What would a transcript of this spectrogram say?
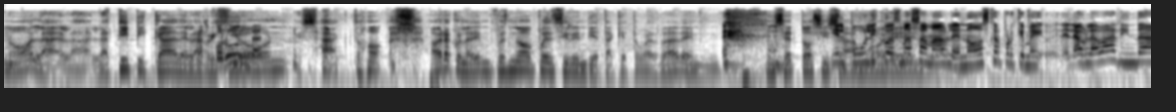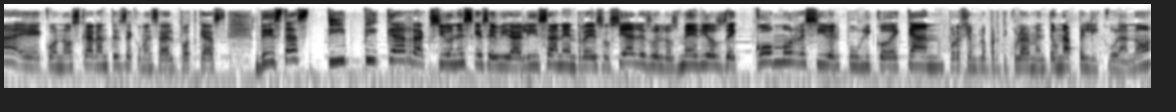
¿no? La, la- la típica de la Las región. corundas. Exacto. Ahora con la pues no puedes ir en dieta keto, ¿verdad? En, en cetosis. Y el público es más amable, ¿no, Oscar? Porque me hablaba Linda eh, con Oscar antes de comenzar el podcast de estas típicas reacciones que se viralizan en redes sociales o en los medios de cómo recibe el público de Cannes, por ejemplo, particularmente una película, ¿no?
